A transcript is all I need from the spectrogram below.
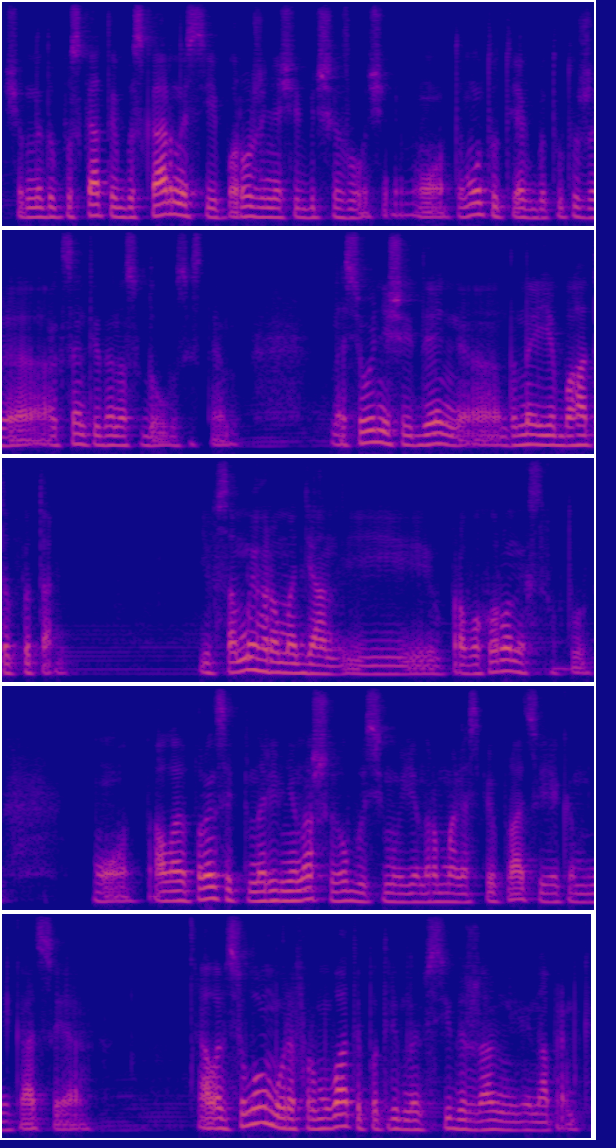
щоб не допускати безкарності і пороження ще більших злочинів. О, тому тут, якби тут уже акцент йде на судову систему. На сьогоднішній день е, до неї є багато питань. І в самих громадян, і в правоохоронних структур. От. Але, в принципі, на рівні нашої області ну, є нормальна співпраця, є комунікація. Але в цілому реформувати потрібно всі державні напрямки.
